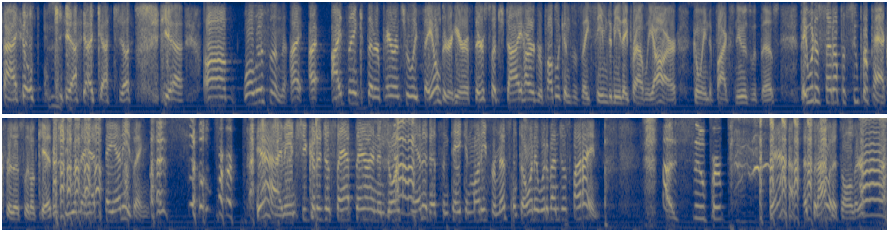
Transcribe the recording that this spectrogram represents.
child. Yeah, I gotcha. Yeah. Um, well, listen, I, I I think that her parents really failed her here. If they're such diehard Republicans as they seem to me, they probably are. Going to Fox News with this, they would have set up a super PAC for this little kid, and she wouldn't have had to pay anything. A super PAC. Yeah, I mean, she could have just sat there and endorsed Ah. candidates and taken money for mistletoe, and it would have been just fine. A super Yeah, that's what I would have told her.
